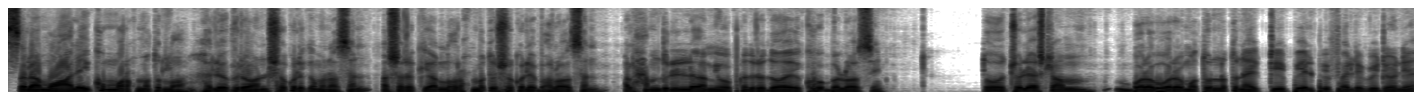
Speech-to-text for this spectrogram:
আসসালামু আলাইকুম রহমতুল্লাহ হ্যালো এভরিওয়ান, সকলে কেমন আছেন? আশা রাখি আল্লাহ রহমতে সকলে ভালো আছেন। আলহামদুলিল্লাহ, আমিও আপনাদের দোয়ায় খুব ভালো আছি। তো চলে আসলাম বড় বড় নতুন নতুন একটি পিএলপি ফাইলের ভিডিও নিয়ে।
